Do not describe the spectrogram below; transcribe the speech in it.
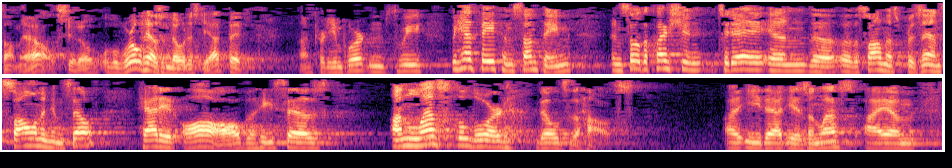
something else, you know. Well, the world hasn't noticed yet, but I'm pretty important. We, we have faith in something. And so the question today in the, uh, the psalmist presents, Solomon himself had it all, but he says, unless the Lord builds the house, i.e., that is, unless I am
